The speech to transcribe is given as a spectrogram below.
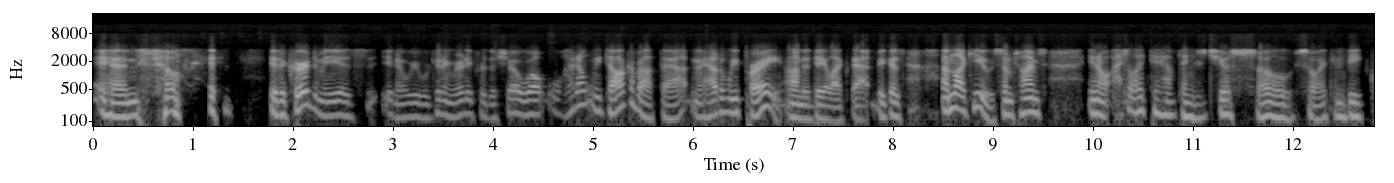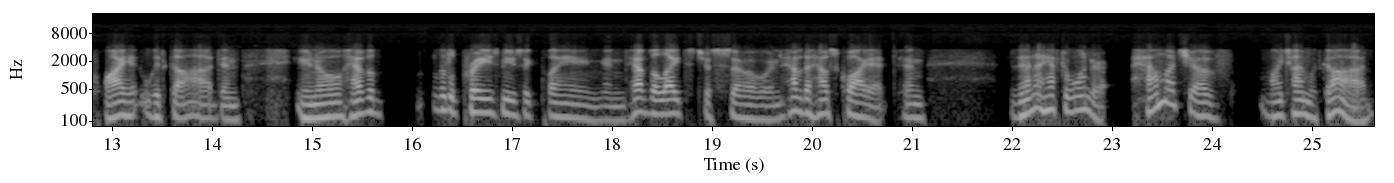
And so it, occurred to me as you know we were getting ready for the show well why don't we talk about that and how do we pray on a day like that? Because i'm like you sometimes you know i'd like to have things just so so i can be quiet with god and you know have a little praise music playing and have the lights just so and have the house quiet. And then i have to wonder how much of my time with god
